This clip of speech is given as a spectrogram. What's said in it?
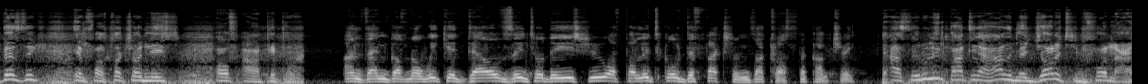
basic infrastructure needs of our people. And then Governor Wike delves into the issue of political defections across the country. As the ruling party that has a majority before now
